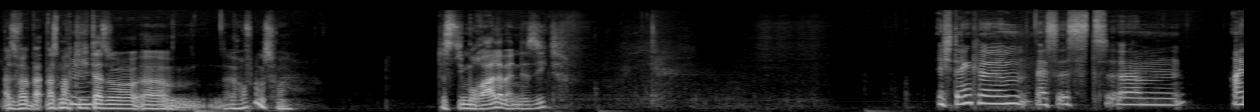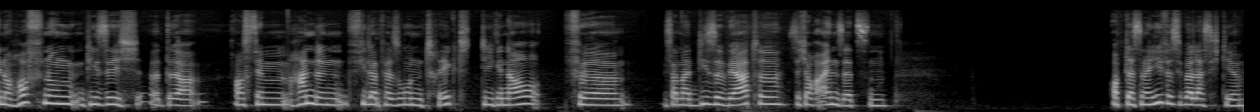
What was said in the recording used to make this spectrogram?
Also was macht mhm. dich da so ähm, hoffnungsvoll? Dass die Moral am Ende siegt? Ich denke, es ist ähm, eine Hoffnung, die sich äh, da aus dem Handeln vieler Personen trägt, die genau für, ich sag mal, diese Werte sich auch einsetzen. Ob das naiv ist, überlasse ich dir.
